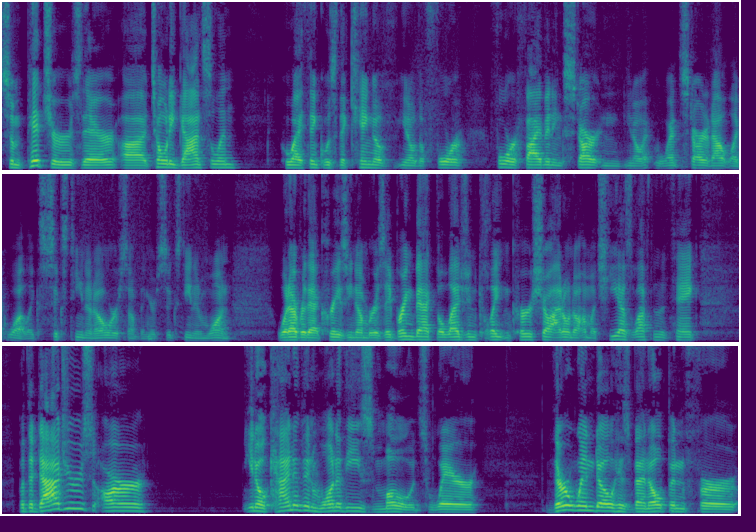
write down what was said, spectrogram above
some pitchers there. Uh, Tony Gonsolin, who I think was the king of you know the four four or five inning start and you know went started out like what like 16 and 0 or something or 16 and 1 whatever that crazy number is they bring back the legend Clayton Kershaw I don't know how much he has left in the tank but the Dodgers are you know kind of in one of these modes where their window has been open for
